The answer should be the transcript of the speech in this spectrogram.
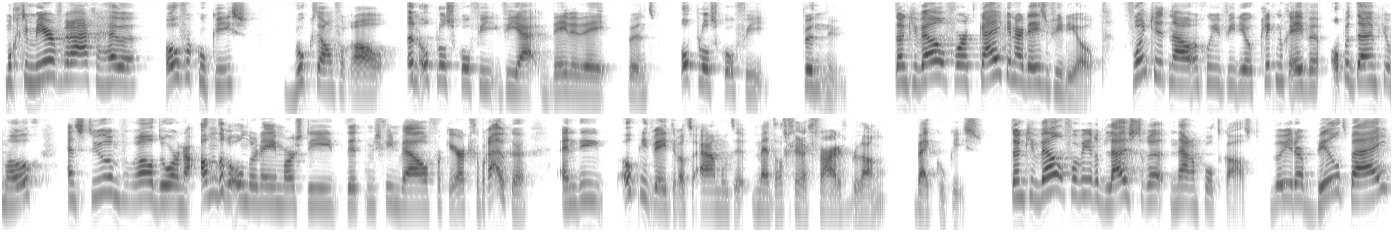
Mocht je meer vragen hebben over cookies, boek dan vooral een oploskoffie via www.oploskoffie.com cookies.nu. Dankjewel voor het kijken naar deze video. Vond je het nou een goede video? Klik nog even op het duimpje omhoog en stuur hem vooral door naar andere ondernemers die dit misschien wel verkeerd gebruiken. En die ook niet weten wat ze aan moeten met dat gerechtvaardigd belang bij cookies. Dankjewel voor weer het luisteren naar een podcast. Wil je daar beeld bij?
